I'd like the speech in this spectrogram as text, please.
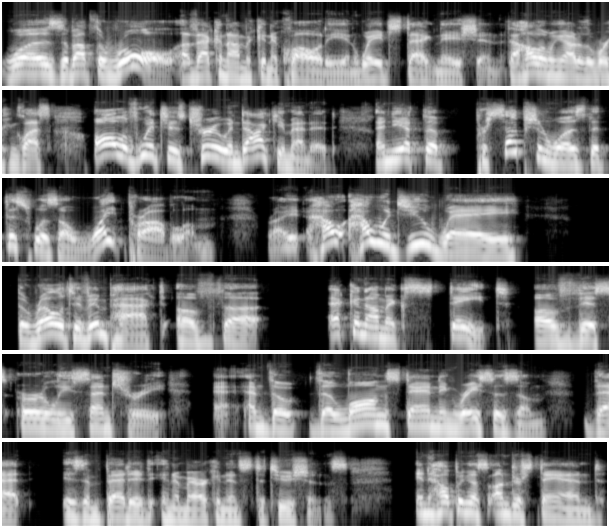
was about the role of economic inequality and wage stagnation, the hollowing out of the working class, all of which is true and documented. And yet the perception was that this was a white problem, right? How how would you weigh the relative impact of the economic state of this early century and the the long-standing racism that is embedded in American institutions in helping us understand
